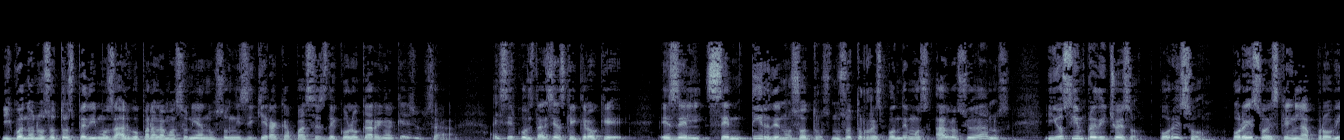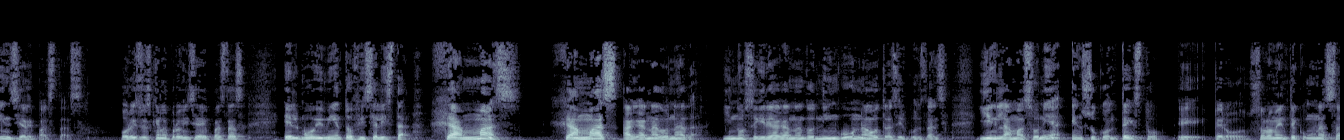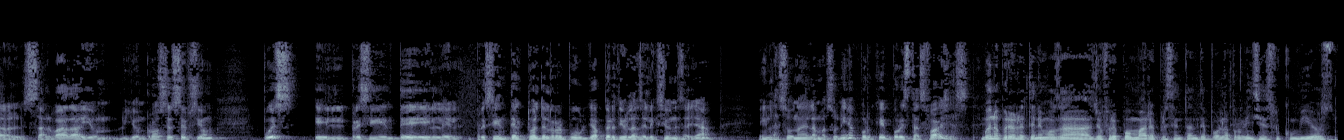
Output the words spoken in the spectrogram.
Y cuando nosotros pedimos algo para la Amazonía, no son ni siquiera capaces de colocar en aquello. O sea, hay circunstancias que creo que es el sentir de nosotros. Nosotros respondemos a los ciudadanos. Y yo siempre he dicho eso. Por eso, por eso es que en la provincia de Pastaza, por eso es que en la provincia de Pastaza, el movimiento oficialista jamás, jamás ha ganado nada y no seguirá ganando ninguna otra circunstancia. Y en la Amazonía, en su contexto, eh, pero solamente con una salvada y, honrosa excepción, pues el presidente, el presidente actual de la República perdió las elecciones allá en la zona de la Amazonía. ¿Por qué? Por estas fallas. Bueno, pero le tenemos a Jofre Poma, representante por la provincia de Sucumbíos,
